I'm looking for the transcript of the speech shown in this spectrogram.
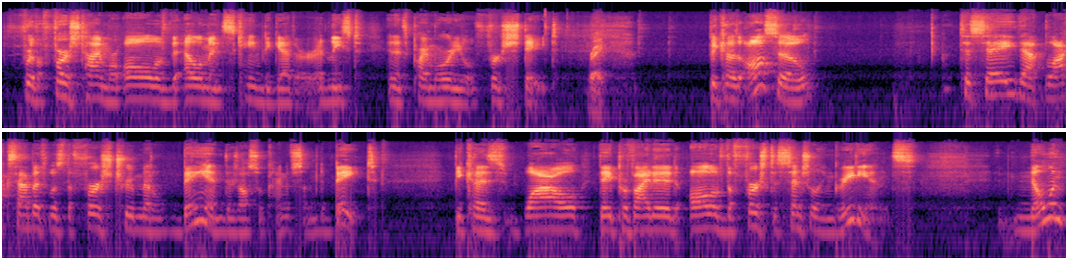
for the first time where all of the elements came together, at least in its primordial first state. Right. because also to say that Black Sabbath was the first true metal band, there's also kind of some debate. Because while they provided all of the first essential ingredients, no one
